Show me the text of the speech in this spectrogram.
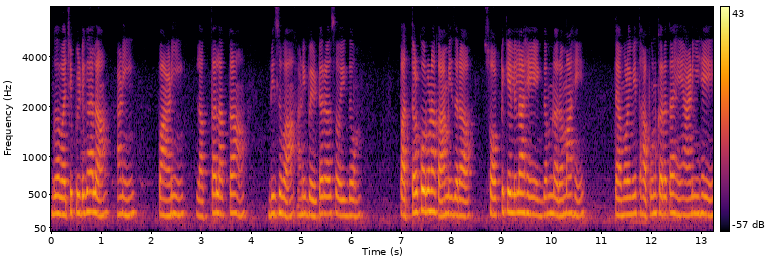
गव्हाचे पीठ घाला आणि पाणी लागता लागता भिजवा आणि बेटर असं एकदम पातळ करू नका. मी जरा सॉफ्ट केलेलं आहे एकदम नरम आहे. त्यामुळे मी थापून करत आहे. आणि हे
